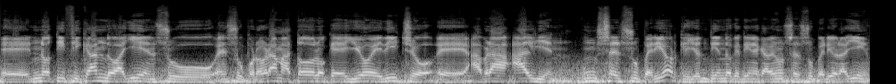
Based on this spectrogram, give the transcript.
eh, notificando allí en su, en su programa todo lo que yo he dicho, eh, habrá alguien, un ser superior, que yo entiendo que tiene que haber un ser superior allí,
